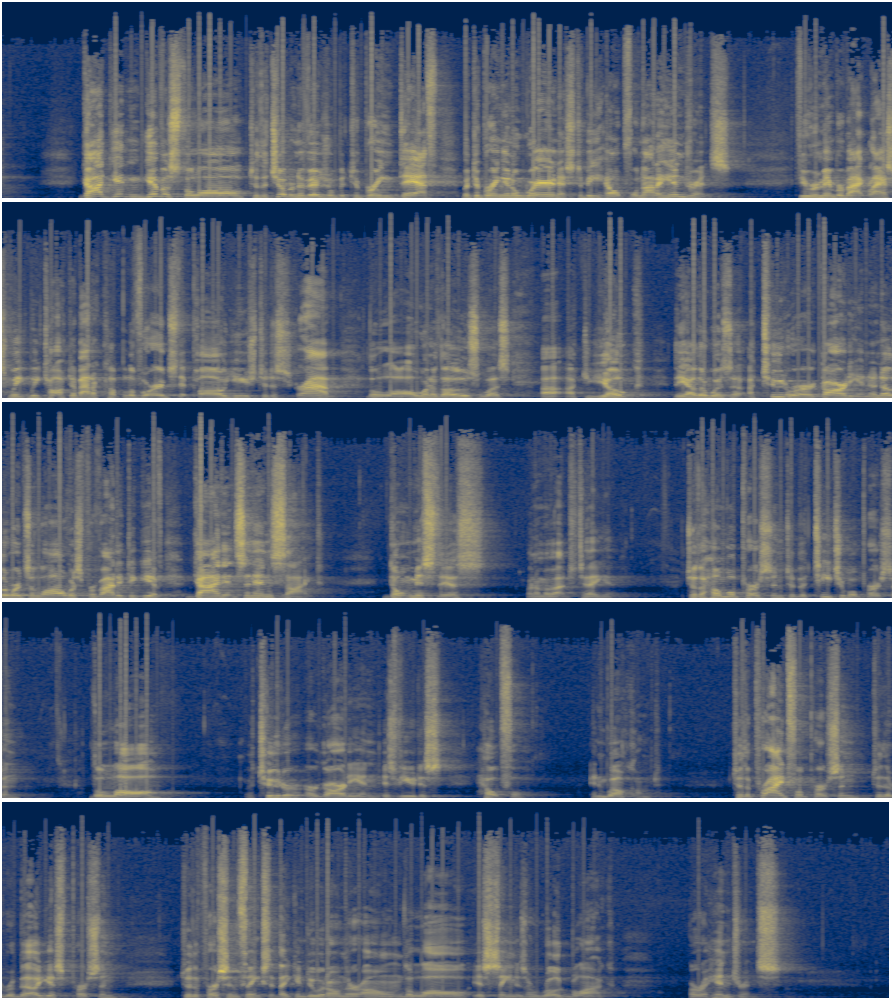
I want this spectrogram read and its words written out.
God didn't give us the law to the children of Israel but to bring death, but to bring an awareness, to be helpful, not a hindrance. If you remember back last week, we talked about a couple of words that Paul used to describe the law. One of those was uh, a yoke, the other was a, a tutor or a guardian. In other words, the law was provided to give guidance and insight. Don't miss this, what I'm about to tell you. To the humble person, to the teachable person, the law, a tutor or guardian, is viewed as helpful and welcomed. To the prideful person, to the rebellious person, to the person who thinks that they can do it on their own, the law is seen as a roadblock or a hindrance.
